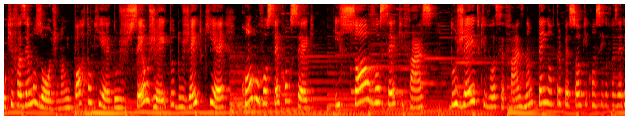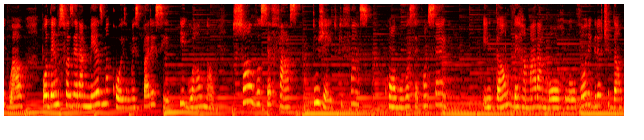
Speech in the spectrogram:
O que fazemos hoje, não importa o que é, do seu jeito, do jeito que é, como você consegue, e só você que faz do jeito que você faz, não tem outra pessoa que consiga fazer igual. Podemos fazer a mesma coisa, mas parecido. Igual não. Só você faz do jeito que faz, como você consegue. Então, derramar amor, louvor e gratidão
